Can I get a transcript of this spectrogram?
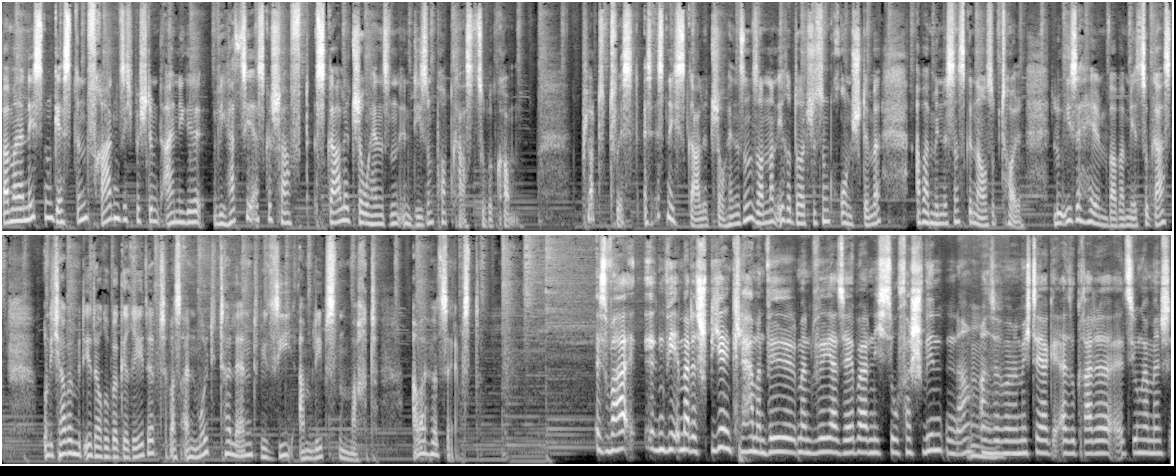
Bei meiner nächsten Gästin fragen sich bestimmt einige, wie hat sie es geschafft, Scarlett Johansson in diesem Podcast zu bekommen? Plot Twist. Es ist nicht Scarlett Johansson, sondern ihre deutsche Synchronstimme, aber mindestens genauso toll. Luise Helm war bei mir zu Gast und ich habe mit ihr darüber geredet, was ein Multitalent wie sie am liebsten macht. Aber hört selbst. Es war irgendwie immer das Spielen. Klar, man will, man will ja selber nicht so verschwinden. Ne? Also man möchte ja, also gerade als junger Mensch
